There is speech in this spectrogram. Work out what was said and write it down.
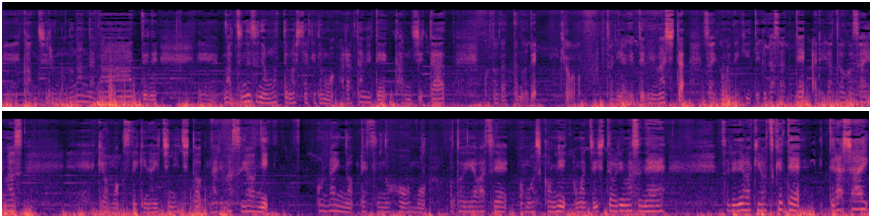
えー、感じるものなんだなってね、えー、まあ、常々思ってましたけども改めて感じたことだったので今日取り上げてみました。最後まで聞いてくださってありがとうございます、え今日も素敵な一日となりますように。オンラインのレッスンの方もお問い合わせお申し込みお待ちしておりますね。それでは気をつけていってらっしゃい。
